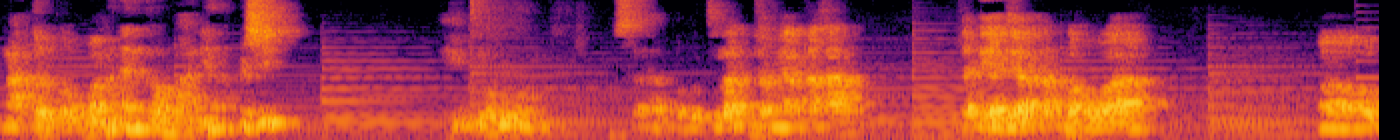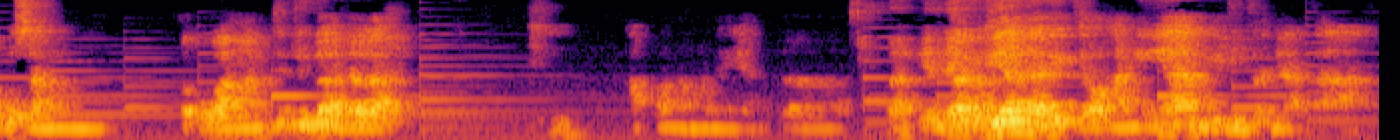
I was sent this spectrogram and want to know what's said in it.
ngatur keuangan dan kerohanian apa sih? itu kebetulan ternyata kan kita diajarkan bahwa eh, urusan keuangan itu juga adalah apa namanya ya Bagian dari bagian dari kerohanian gitu ternyata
